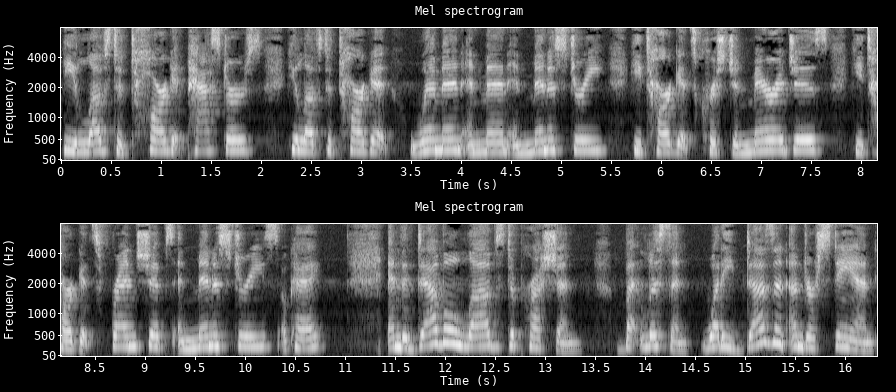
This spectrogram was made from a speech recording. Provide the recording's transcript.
He loves to target pastors. He loves to target women and men in ministry. He targets Christian marriages. He targets friendships and ministries, okay? And the devil loves depression. But listen, what he doesn't understand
